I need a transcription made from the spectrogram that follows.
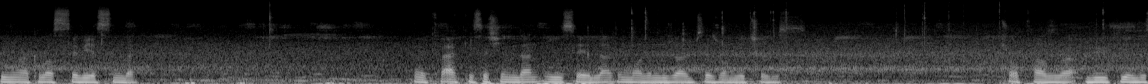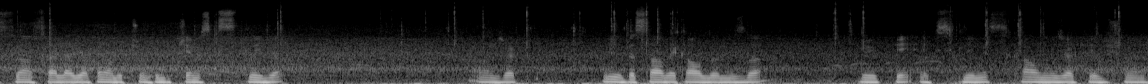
dünya klas seviyesinde. Evet herkese şimdiden iyi seyirler. Umarım güzel bir sezon geçiririz. Çok fazla büyük yıldız transferler yapamadık çünkü bütçemiz kısıtlıydı. Ancak bir de sağ aldığımızda büyük bir eksikliğimiz kalmayacak diye düşünüyorum.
